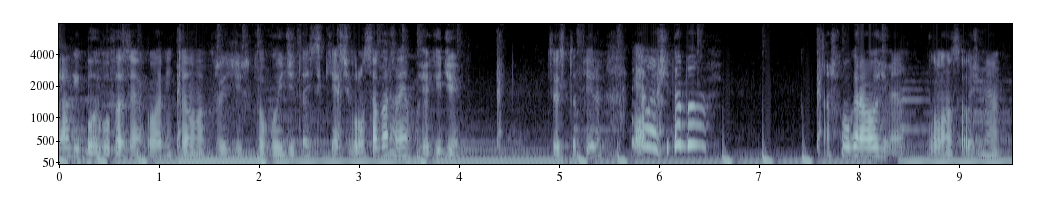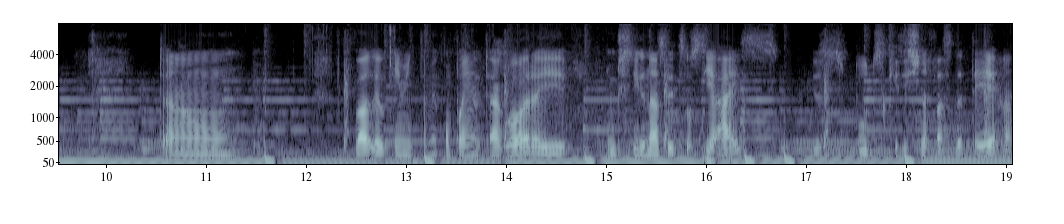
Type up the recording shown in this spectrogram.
É algo bom eu vou fazer agora, então acredito que eu vou editar esse cast e vou lançar agora mesmo. Hoje é que dia? Sexta-feira. É, eu acho que tá bom. Acho que vou gravar hoje mesmo. Vou lançar hoje mesmo. Então. Valeu quem tá me acompanhando até agora e me siga nas redes sociais. Os estudos que existem na face da Terra.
